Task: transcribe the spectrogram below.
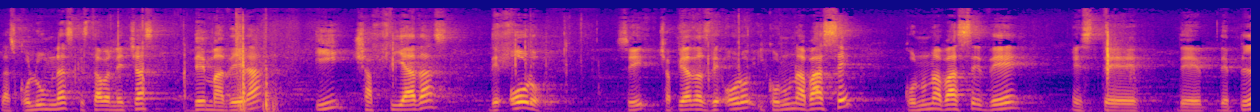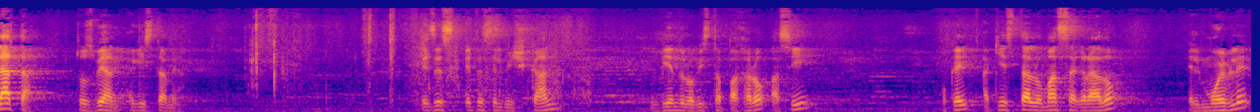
Las columnas que estaban hechas de madera y chapeadas de oro. ¿Sí? Chapeadas de oro y con una base, con una base de, este, de, de plata. Entonces vean, aquí está, mira. Este es, este es el Mishkan, viéndolo vista pájaro, así. ¿Ok? Aquí está lo más sagrado, el mueble.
